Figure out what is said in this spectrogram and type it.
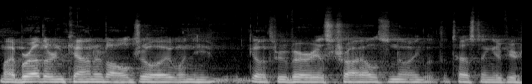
My brethren, count it all joy when you go through various trials, knowing that the testing of your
